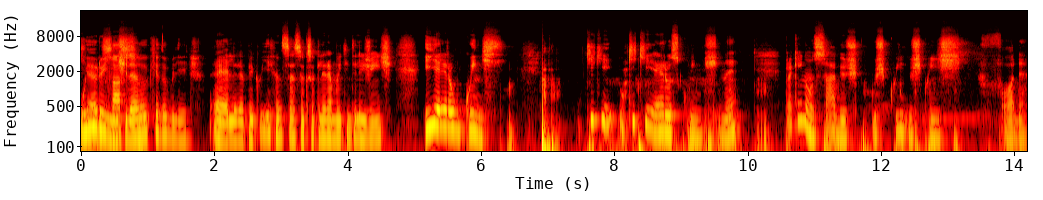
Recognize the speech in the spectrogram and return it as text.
O era Yuri o Ishida. Sasuke do Bleach. É, ele era peculiar, o Sasuke, só que ele era muito inteligente. E ele era um Quincy. O que que, o que que eram os Quincy, né? Pra quem não sabe, os, os, Quin, os Quincy, foda.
